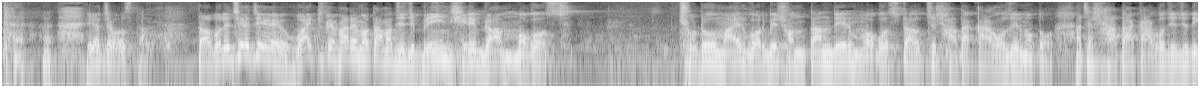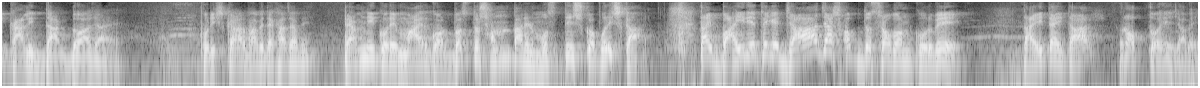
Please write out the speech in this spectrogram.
এই হচ্ছে অবস্থা। তা বলেছে যে, হোয়াইট পেপারের মতো আমাদের যে ব্রেইন, সেরে গ্রাম, মগজ। ছোট মায়ের গর্ভে সন্তানদের মগজটা হচ্ছে সাদা কাগজের মতো। আচ্ছা সাদা কাগজে যদি কালির দাগ দেওয়া যায় পরিষ্কার ভাবে দেখা যাবে? তেমনি করে মায়ের গর্ভস্থ সন্তানের মস্তিষ্ক পরিষ্কার। তাই বাইরে থেকে যা যা শব্দ শ্রবণ করবে, তাই তাই তার রপ্ত হয়ে যাবে।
